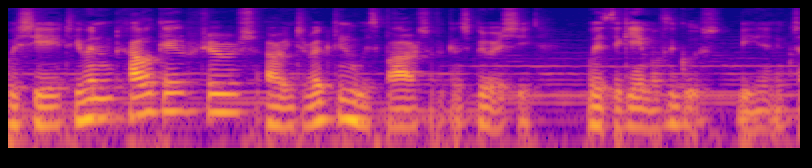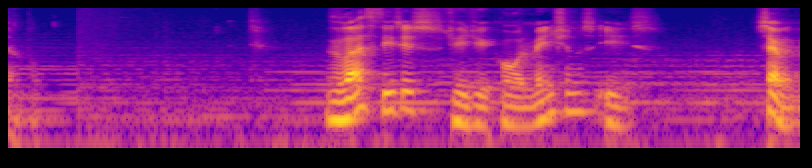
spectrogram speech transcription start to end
we see it even how characters are interacting with parts of a conspiracy, with the game of the goose being an example. The last thesis J.J. Cohen mentions is 7.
